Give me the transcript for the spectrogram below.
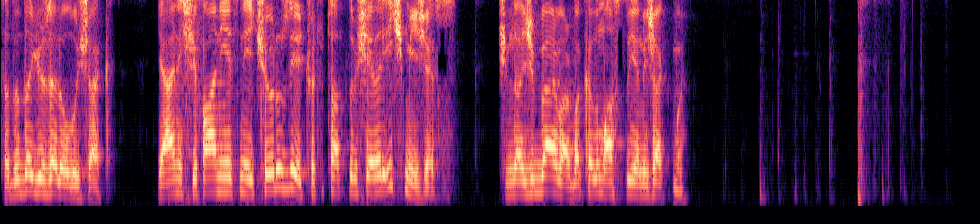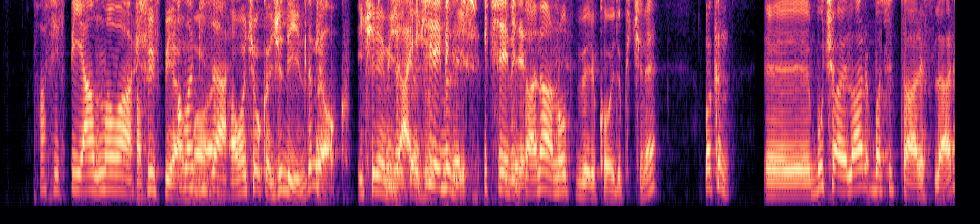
Tadı da güzel olacak. Yani şifa niyetine içiyoruz diye kötü tatlı bir şeyler içmeyeceğiz. Şimdi acı biber var. Bakalım Aslı yanacak mı? Hafif bir yanma var. Hafif bir yanma Ama güzel. var. Ama çok acı değil değil mi? Yok. İçilemeyecek Güzel, acılıkta içilebilir, değil. içilebilir. İki tane Arnavut biberi koyduk içine. Bakın e, bu çaylar basit tarifler,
